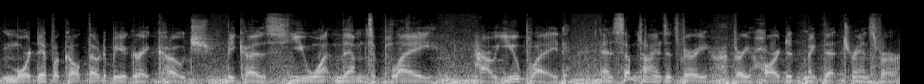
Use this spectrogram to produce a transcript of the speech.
more difficult though to be a great coach because you want them to play how you played, and sometimes it's very very hard to make that transfer.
